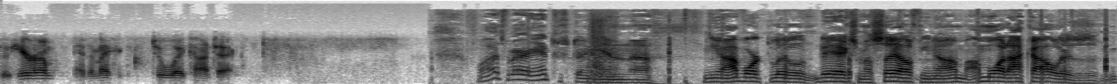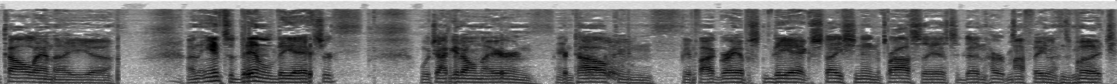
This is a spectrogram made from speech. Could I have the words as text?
to hear them and to make a two-way contact. Well, that's very interesting, and uh, you know, I've worked a little DX myself. You know, I'm I'm what I call is calling a uh, an incidental DXer, which I get on there and and talk, and if I grab DX station in the process, it doesn't hurt my feelings much.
